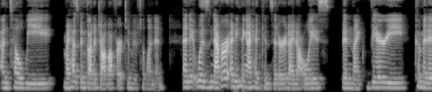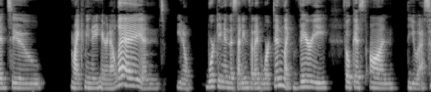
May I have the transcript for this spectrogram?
until we my husband got a job offer to move to london and it was never anything I had considered. I'd always been like very committed to my community here in LA and, you know, working in the settings that I'd worked in, like very focused on the US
